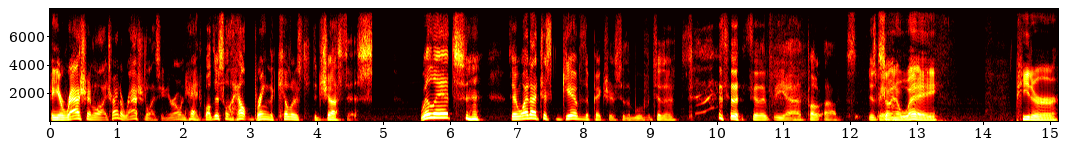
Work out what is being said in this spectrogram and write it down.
And you're rationalizing, trying to rationalize in your own head. Well, this will help bring the killers to justice. Will it? then why not just give the pictures to the movie to the to, the- to the, uh, po- uh? So in a way, Peter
